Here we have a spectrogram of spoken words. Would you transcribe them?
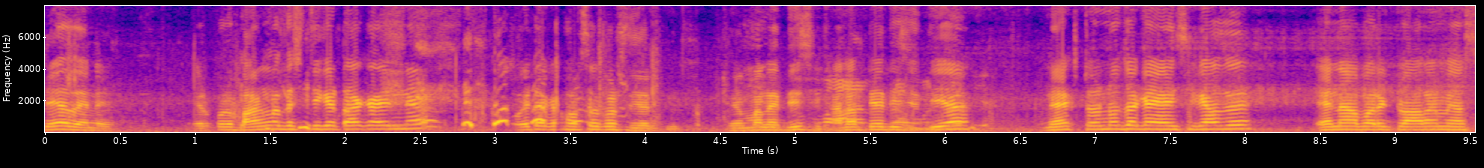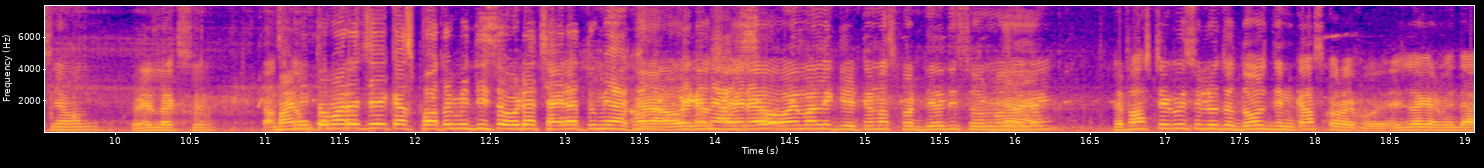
দেয়া দেয় নাই। এরপরে বাংলাদেশ থেকে টাকা এনে ওই টাকা খরচা করছি আর কি। মানে দিছি খানা দিয়ে দিছি। দিয়া নেক্সট অন্য জায়গায় আইসি কাজে। এনে আবার একটু আরামে আছি এখন রিল্যাক্সে মানে তোমার যে কাজ প্রথমে দিছে ওটা ছাইরা তুমি এখন হ্যাঁ এখানে আইছো? ওই মালিক ট্রান্সফার দিয়ে দিছে অন্য হ্যাঁ। জায়গায়। হে ফার্স্টে কইছিল যে দশ দিন কাজ করাইবো এই জায়গার মধ্যে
